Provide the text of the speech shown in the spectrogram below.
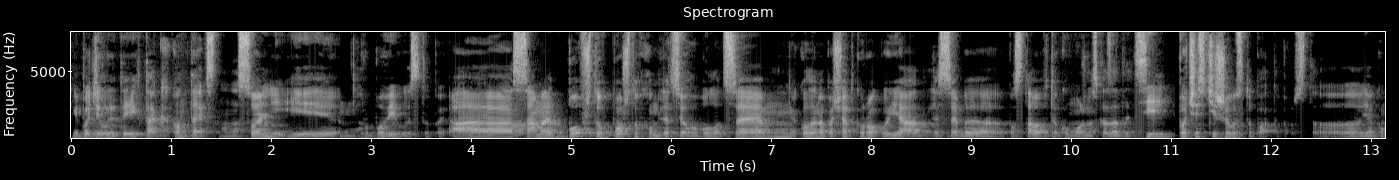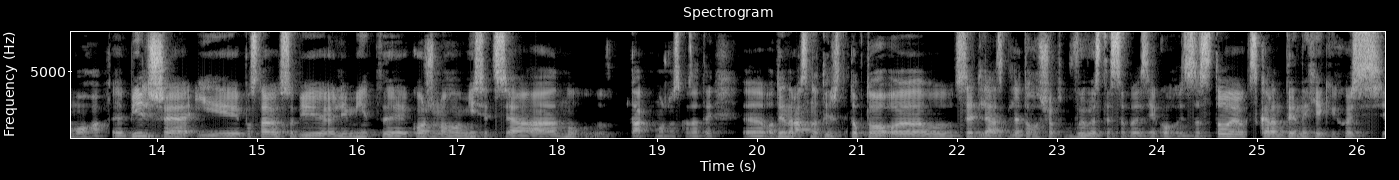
і поділити їх так контекстно на сольні і групові виступи. А саме поштовх поштовхом для цього було це коли на початку року я для себе поставив таку, можна сказати, ціль почастіше виступати, просто якомога більше, і поставив собі ліміт кожного місяця. Ну так можна сказати, один раз на тиждень. Тобто, це для, для того, щоб вивести себе з якогось застою, з карантинних якихось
